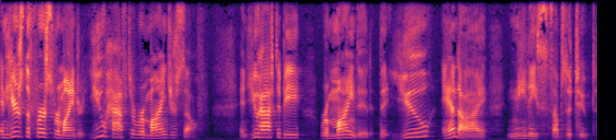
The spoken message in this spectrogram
And here's the first reminder you have to remind yourself, and you have to be reminded that you and I need a substitute.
